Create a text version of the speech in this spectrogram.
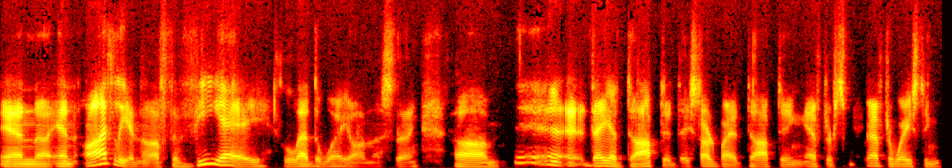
and uh, and oddly enough, the VA led the way on this thing. Um, eh, they adopted. They started by adopting after after wasting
